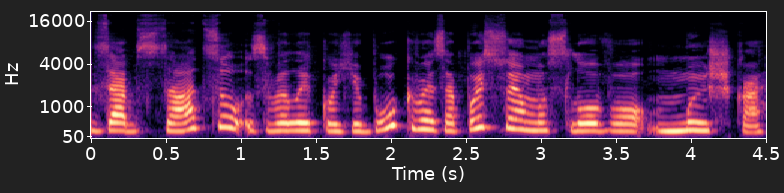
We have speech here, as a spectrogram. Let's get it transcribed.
З абзацу з великої букви записуємо слово мишка.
